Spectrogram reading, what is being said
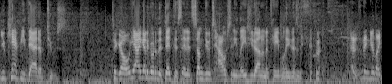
You can't be that obtuse to go. Yeah, I got to go to the dentist, and it's some dude's house, and he lays you down on a table, and he doesn't have. And then you're like,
